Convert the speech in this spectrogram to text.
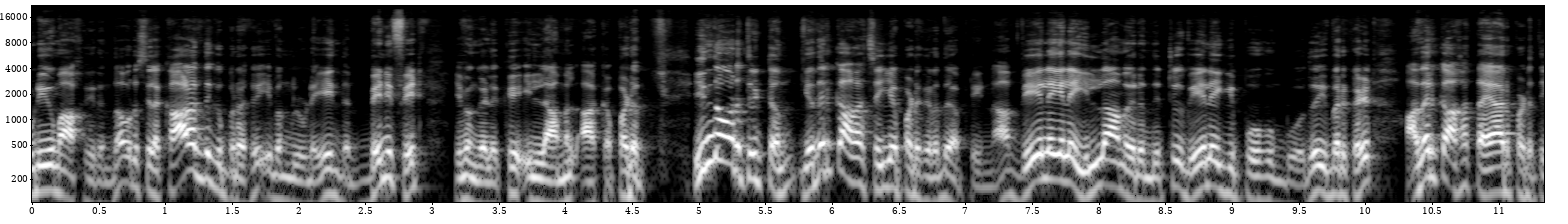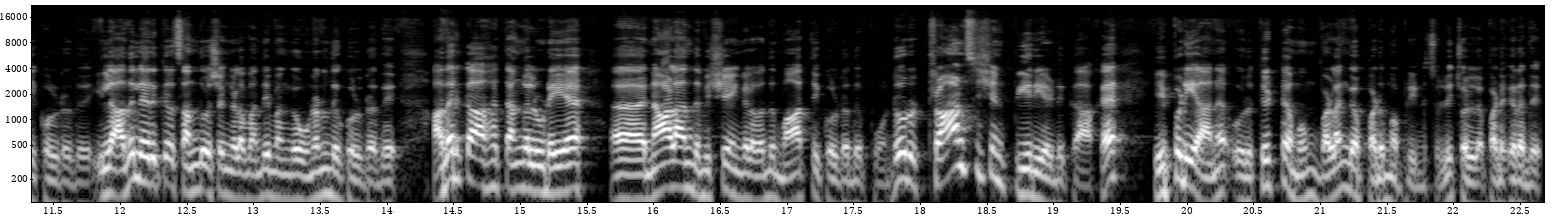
முடியுமாக இருந்தால் ஒரு சில காலத்துக்கு பிறகு இவங்களுடைய இந்த பெனிஃபிட் இவங்களுக்கு இல்லாமல் ஆக்கப்படும். இந்த ஒரு திட்டம் எதற்காக செய்யப்படுகிறது அப்படின்னா வேலையில இல்லாமல் இருந்துட்டு வேலைக்கு போகும்போது இவர்கள் அதற்காக தயார்படுத்திக் கொள்வது இல்ல அதுல இருக்கிற சந்தோஷங்களை வந்து இவங்க உணர்ந்து கொள்றது அதற்காக தங்களுடைய நாளாந்த விஷயங்களை வந்து மாத்திக் கொள்வது போன்ற ஒரு டிரான்சிஷன் பீரியடுக்காக இப்படியான ஒரு திட்டமும் வழங்கப்படும் அப்படின்னு சொல்லி சொல்லப்படுகிறது.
